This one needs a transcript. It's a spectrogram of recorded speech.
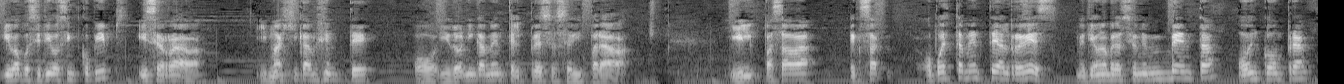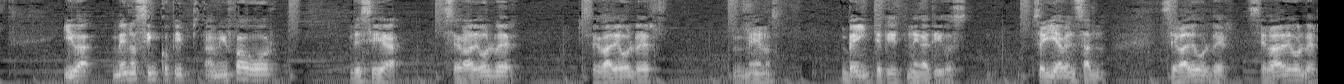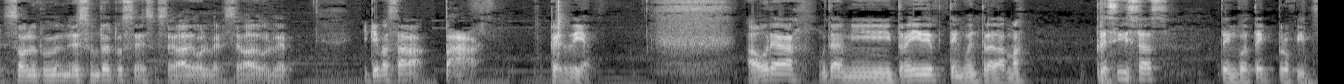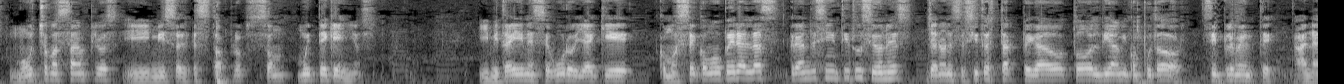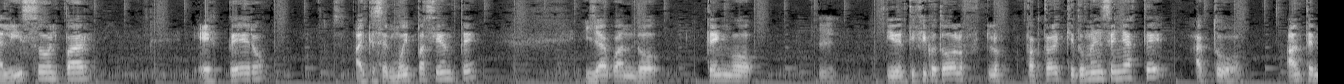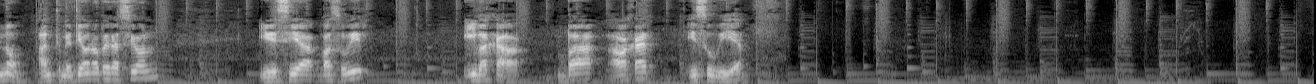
iba positivo 5 pips y cerraba. Y mágicamente o irónicamente el precio se disparaba. Y pasaba exacto opuestamente al revés. Metía una operación en venta o en compra, iba menos 5 pips a mi favor, decía, se va a devolver, se va a devolver, menos 20 pips negativos. Seguía pensando, se va a devolver, se va a devolver, solo es un retroceso, se va a devolver, se va a devolver. ¿Y qué pasaba? ¡Pah! Perdía. Ahora, mi trader, tengo entradas más precisas, tengo take profits mucho más amplios y mis stop loss son muy pequeños. Y mi trading es seguro ya que como sé cómo operan las grandes instituciones, ya no necesito estar pegado todo el día a mi computador. Simplemente analizo el par, espero, hay que ser muy paciente y ya cuando tengo, identifico todos los, los factores que tú me enseñaste, actúo. Antes no, antes metía una operación, y decía va a subir y bajaba, va a bajar y subía.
